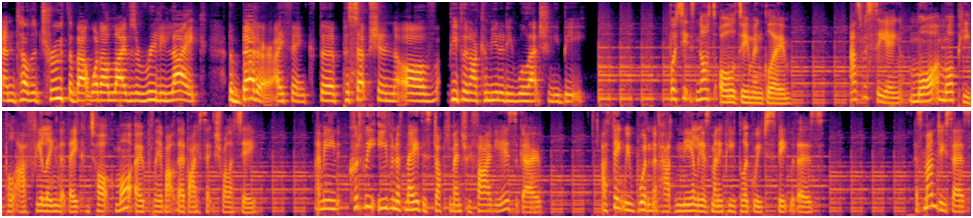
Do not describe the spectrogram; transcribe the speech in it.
and tell the truth about what our lives are really like, the better I think the perception of people in our community will actually be. But it's not all doom and gloom. As we're seeing, more and more people are feeling that they can talk more openly about their bisexuality. I mean, could we even have made this documentary five years ago? I think we wouldn't have had nearly as many people agree to speak with us. As Mandu says,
